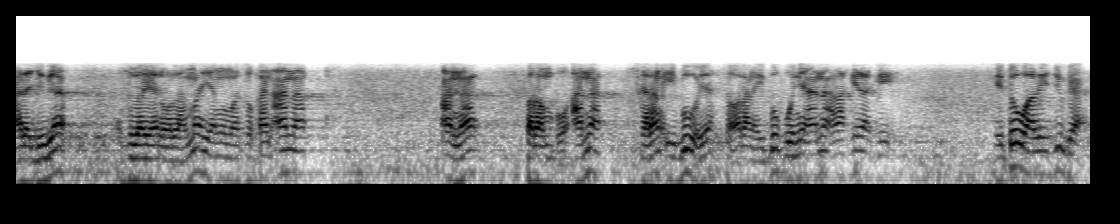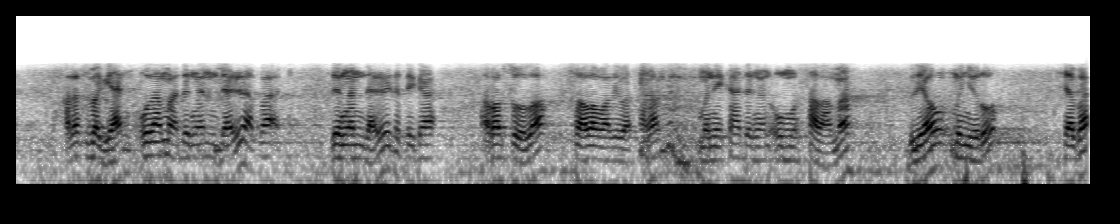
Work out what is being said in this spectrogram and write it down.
Ada juga sebagian ulama yang memasukkan anak. Anak perempuan, anak. Sekarang ibu ya, seorang ibu punya anak laki-laki. Itu wali juga. Karena sebagian ulama dengan dalil apa? Dengan dalil ketika Rasulullah SAW menikah dengan Ummu Salamah, beliau menyuruh siapa?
